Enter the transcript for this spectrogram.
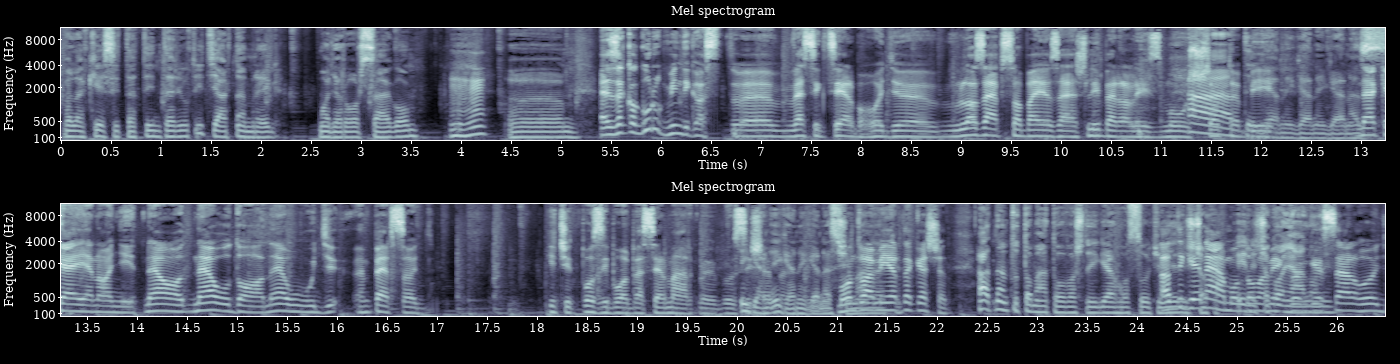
vele készített interjút. Itt járt nemrég Magyarországon. Uh-huh. Ö, Ezek a guruk mindig azt ö, veszik célba, hogy ö, lazább szabályozás, liberalizmus, hát stb. igen, igen, igen. Ez... Ne kelljen annyit, ne, a, ne oda, ne úgy. Persze, hogy kicsit poziból beszél Mark Möbius is Igen, igen, igen. Ez Mond valami érdekeset? Hát nem tudtam átolvasni igen hosszú, úgyhogy Addig én, is én csak, elmondom, én amíg böngészel, hogy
